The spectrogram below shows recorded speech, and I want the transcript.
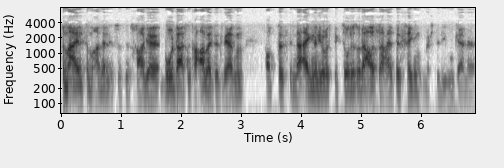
Zum einen, zum anderen ist es eine Frage, wo Daten verarbeitet werden, ob das in der eigenen Jurisdiktion ist oder außerhalb. Deswegen möchte die EU gerne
